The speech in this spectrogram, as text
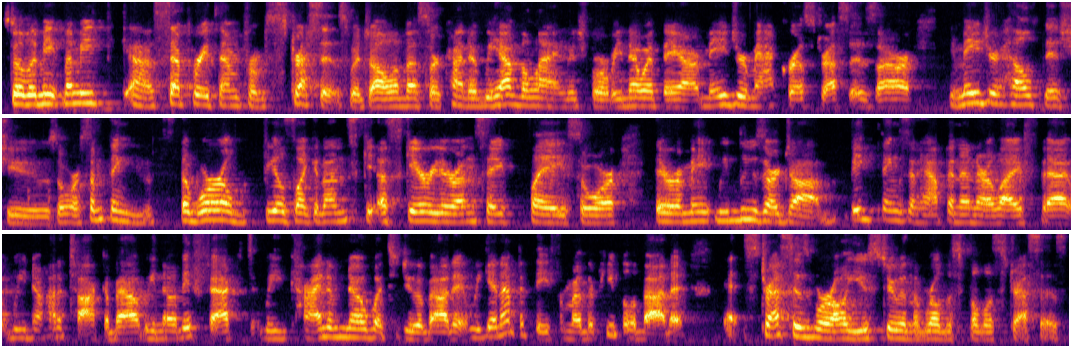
So let me let me uh, separate them from stresses, which all of us are kind of we have the language for. We know what they are. Major macro stresses are major health issues, or something the world feels like an unsc- a scary or unsafe place, or there are ma- we lose our job. Big things that happen in our life that we know how to talk about. We know the effect. We kind of know what to do about it. We get empathy from other people about it. Stresses we're all used to, and the world is full of stresses.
